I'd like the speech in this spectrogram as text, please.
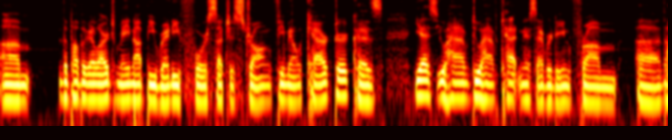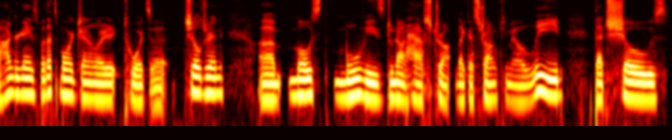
Um, the public at large may not be ready for such a strong female character because, yes, you have do have Katniss Everdeen from uh, the Hunger Games, but that's more generally towards uh, children. Um, most movies do not have strong like a strong female lead that shows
